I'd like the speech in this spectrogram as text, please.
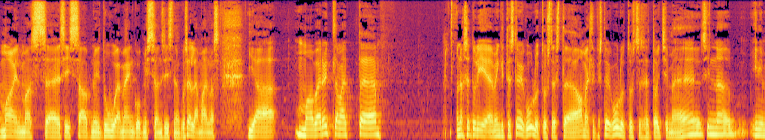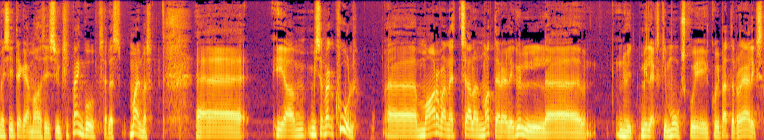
maailmas, siis saab nüüd uue mängu, mis on siis nagu selle maailmas. ja ma pean ütlema, et noh, see tuli mingitest töökuulutustest, ametlikest töökuulutustest, et otsime sinna inimesi tegema siis üksikmängu selles maailmas. ja mis on väga cool, ma arvan, et seal on materjali küll nüüd millekski muuks kui, kui Battle Royale'iks.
